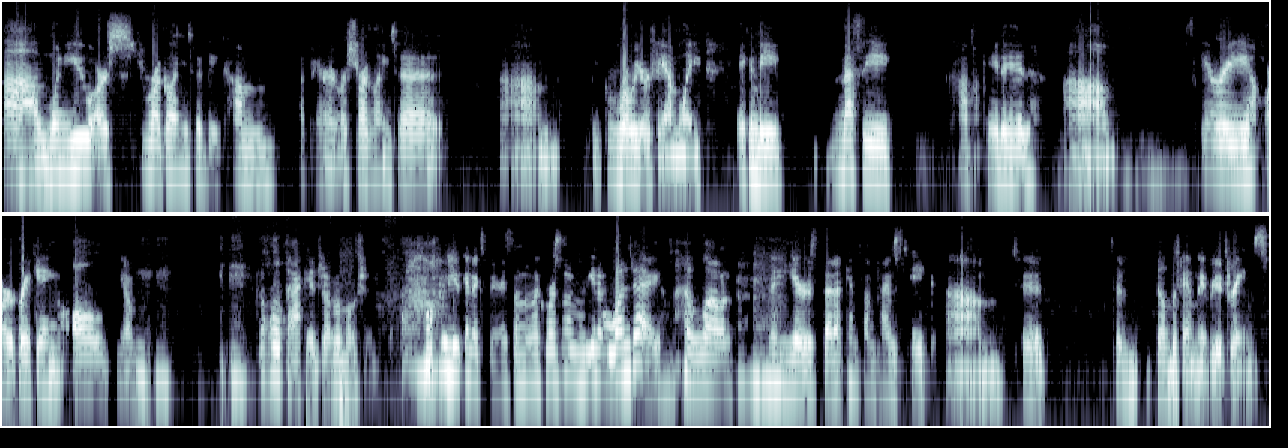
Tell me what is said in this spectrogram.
um, when you are struggling to become a parent or struggling to um, grow your family, it can be messy, complicated, um, scary, heartbreaking, all, you know, mm-hmm. the whole package of emotions. you can experience them in the course of you know one day, let alone mm-hmm. the years that it can sometimes take um, to to build the family of your dreams.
